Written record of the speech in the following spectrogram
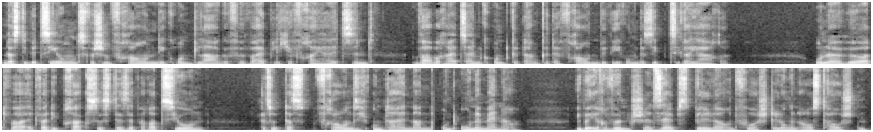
dass die Beziehungen zwischen Frauen die Grundlage für weibliche Freiheit sind, war bereits ein Grundgedanke der Frauenbewegung der 70er Jahre. Unerhört war etwa die Praxis der Separation, also dass Frauen sich untereinander und ohne Männer über ihre Wünsche, Selbstbilder und Vorstellungen austauschten,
